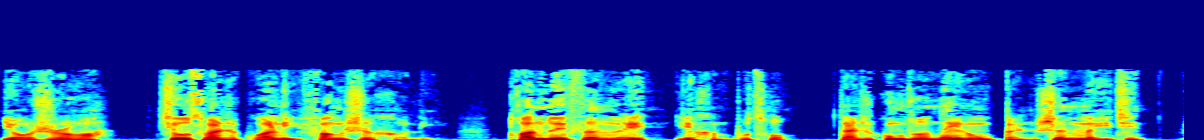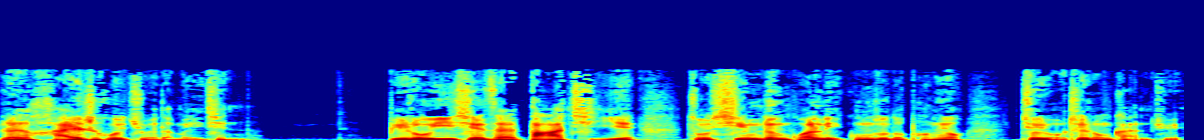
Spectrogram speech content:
有时候啊，就算是管理方式合理，团队氛围也很不错，但是工作内容本身没劲，人还是会觉得没劲的。比如一些在大企业做行政管理工作的朋友就有这种感觉：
